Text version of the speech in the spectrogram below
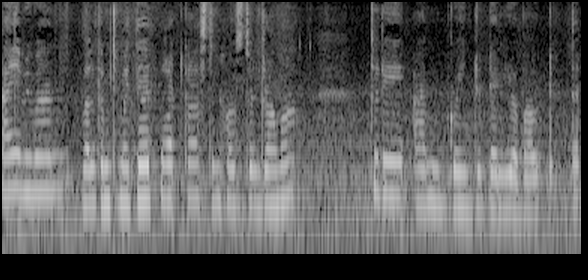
Hi everyone, welcome to my third podcast in hostel drama. Today I'm going to tell you about that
